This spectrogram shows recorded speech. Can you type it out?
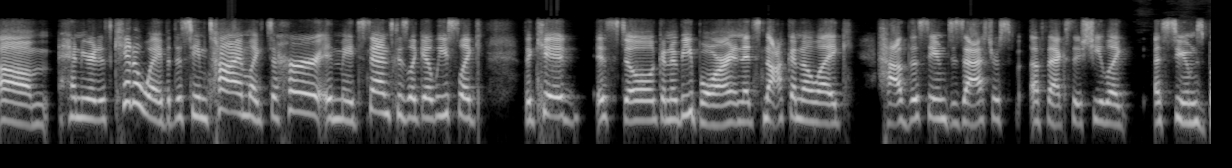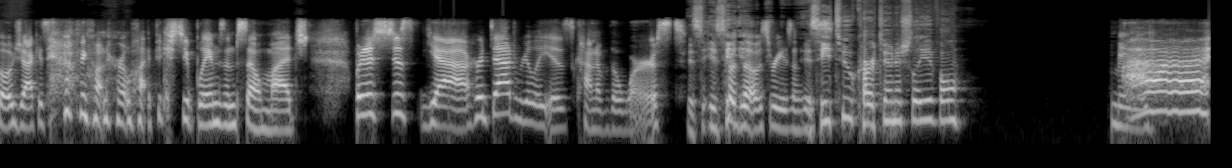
um henrietta's kid away but at the same time like to her it made sense because like at least like the kid is still gonna be born and it's not gonna like have the same disastrous effects that she like assumes Bojack is having on her life because she blames him so much. But it's just, yeah, her dad really is kind of the worst Is is for he those reasons. is he too cartoonishly evil? Maybe. Uh,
